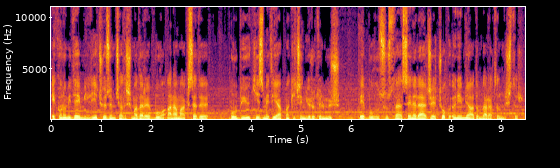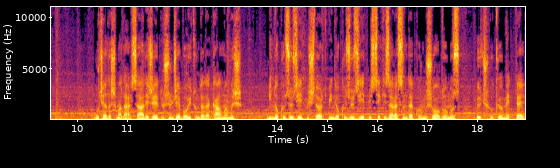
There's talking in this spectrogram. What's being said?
ekonomide milli çözüm çalışmaları bu ana maksadı, bu büyük hizmeti yapmak için yürütülmüş ve bu hususta senelerce çok önemli adımlar atılmıştır. Bu çalışmalar sadece düşünce boyutunda da kalmamış, 1974-1978 arasında kurmuş olduğumuz 3 hükümette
